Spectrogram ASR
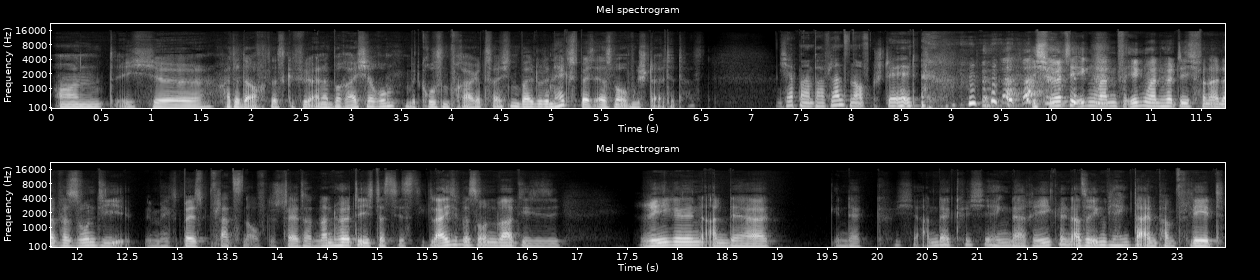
und ich äh, hatte da auch das Gefühl einer Bereicherung mit großen Fragezeichen, weil du den Hackspace erstmal umgestaltet hast. Ich habe mal ein paar Pflanzen aufgestellt. Ich hörte irgendwann, irgendwann hörte ich von einer Person, die im Hackspace Pflanzen aufgestellt hat. Und dann hörte ich, dass es die gleiche Person war, die die Regeln an der, in der Küche, an der Küche hängen da Regeln. Also irgendwie hängt da ein Pamphlet.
